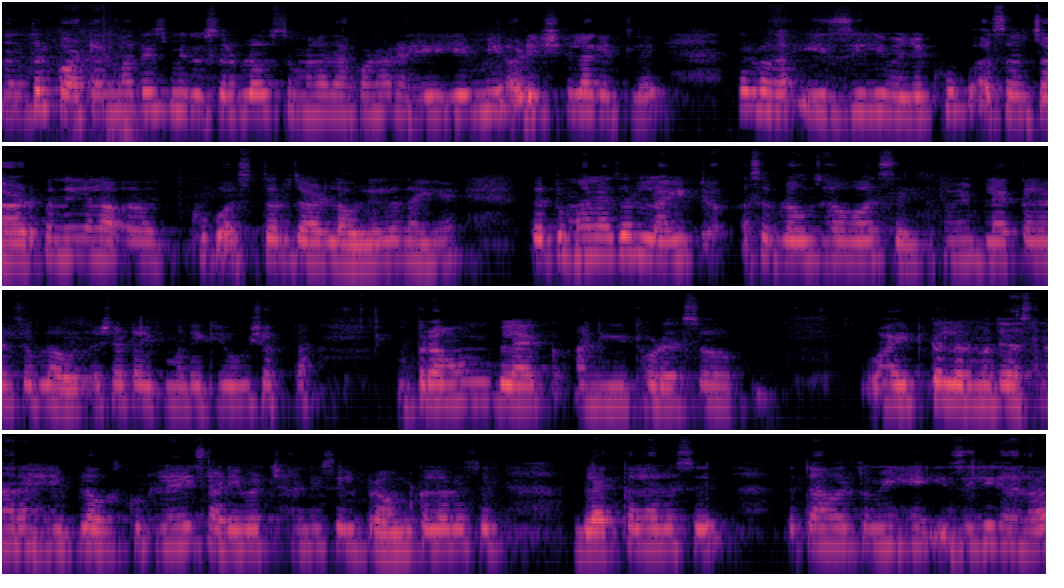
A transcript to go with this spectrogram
नंतर कॉटनमध्येच मी दुसरं ब्लाऊज तुम्हाला दाखवणार आहे. हे मी अडीचशेला घेतलं आहे तर बघा इझिली म्हणजे खूप असं जाड पण नाही याला खूप अस्तर जाड लावलेलं नाही आहे तर तुम्हाला जर लाइट असं ब्लाऊज हवं असेल तर तुम्ही ब्लॅक कलरचं ब्लाऊज अशा टाईपमध्ये घेऊ शकता. ब्राऊन ब्लॅक आणि थोडंसं व्हाईट कलरमध्ये असणार आहे ब्लाऊज कुठल्याही साडीवर छान दिसेल ब्राऊन कलर असेल ब्लॅक कलर असेल तर त्यावर तुम्ही हे इझिली घाला.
